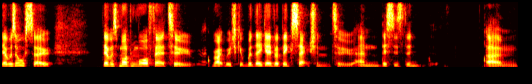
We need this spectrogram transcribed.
There was also there was Modern Warfare 2, right, which they gave a big section to, and this is the um,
